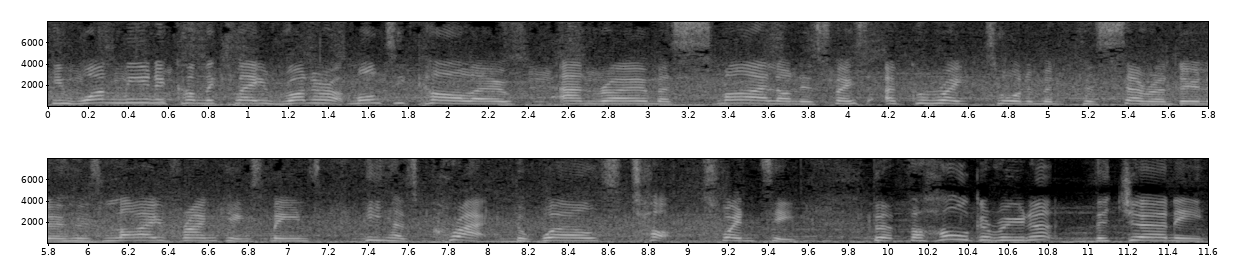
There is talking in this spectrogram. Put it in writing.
He won Munich on the clay, runner up Monte Carlo and Rome, a smile on his face. A great tournament for Cerundolo, whose live rankings means he has cracked the world's top 20. But for Holger Rune, the journey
